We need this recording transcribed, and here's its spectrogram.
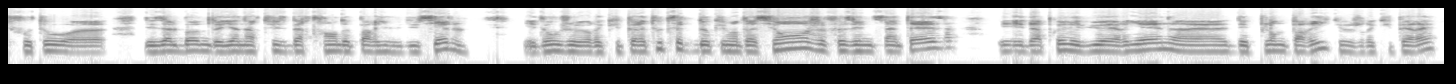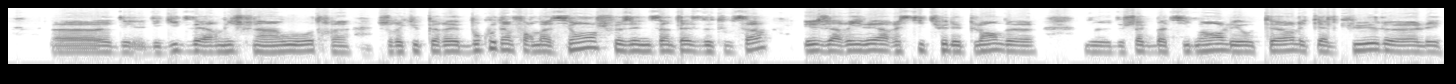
photos, euh, des albums de Yann Arthus Bertrand de Paris vu du ciel. Et donc je récupérais toute cette documentation, je faisais une synthèse et d'après les vues aériennes, euh, des plans de Paris que je récupérais, euh, des, guides vers Michelin ou autres. Je récupérais beaucoup d'informations, je faisais une synthèse de tout ça et j'arrivais à restituer les plans de, de, chaque bâtiment, les hauteurs, les calculs, euh, les,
